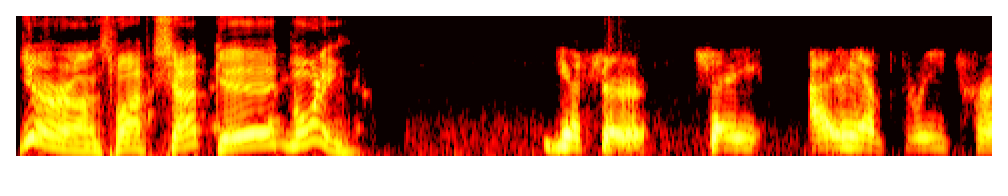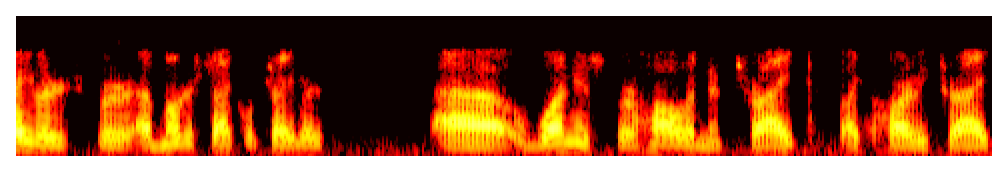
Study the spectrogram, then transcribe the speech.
You're on Swap Shop. Good morning. Yes, sir. Say, I have three trailers for uh, motorcycle trailers. Uh, one is for hauling a trike, like a Harley trike.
